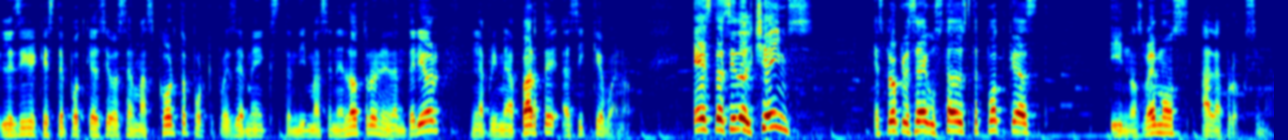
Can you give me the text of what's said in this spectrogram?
Les dije que este podcast iba a ser más corto porque pues ya me extendí más en el otro, en el anterior, en la primera parte. Así que bueno, este ha sido el James. Espero que les haya gustado este podcast y nos vemos a la próxima.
